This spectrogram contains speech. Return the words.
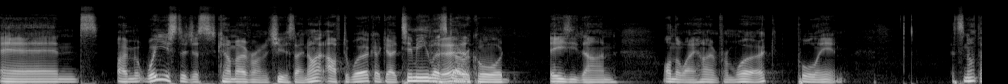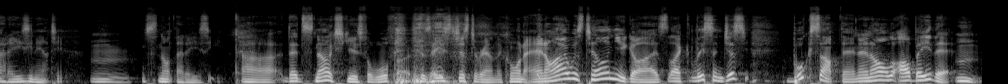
and I mean, we used to just come over on a Tuesday night after work. I go, Timmy, let's go record. Easy done. On the way home from work, pull in. It's not that easy now, Tim. It's not that easy. Uh, that's no excuse for Wolfo because he's just around the corner. And I was telling you guys, like, listen, just book something and I'll, I'll be there. And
